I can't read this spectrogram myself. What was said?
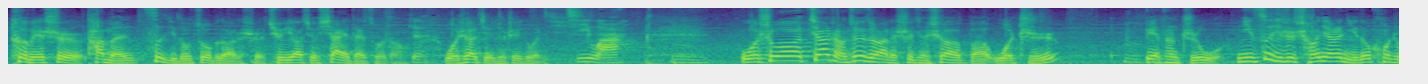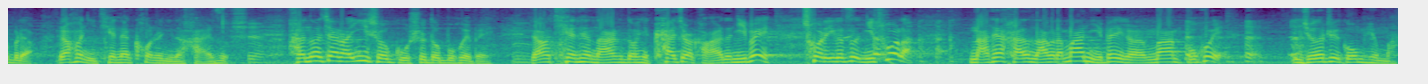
特别是他们自己都做不到的事，却要求下一代做到。对，我是要解决这个问题。鸡娃，嗯，我说家长最重要的事情是要把我执。变成植物，你自己是成年人，你都控制不了，然后你天天控制你的孩子。是。很多家长一首古诗都不会背，然后天天拿着东西开卷考孩子，你背错了一个字，你错了。哪天孩子拿过来，妈你背个，妈不会，你觉得这公平吗？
